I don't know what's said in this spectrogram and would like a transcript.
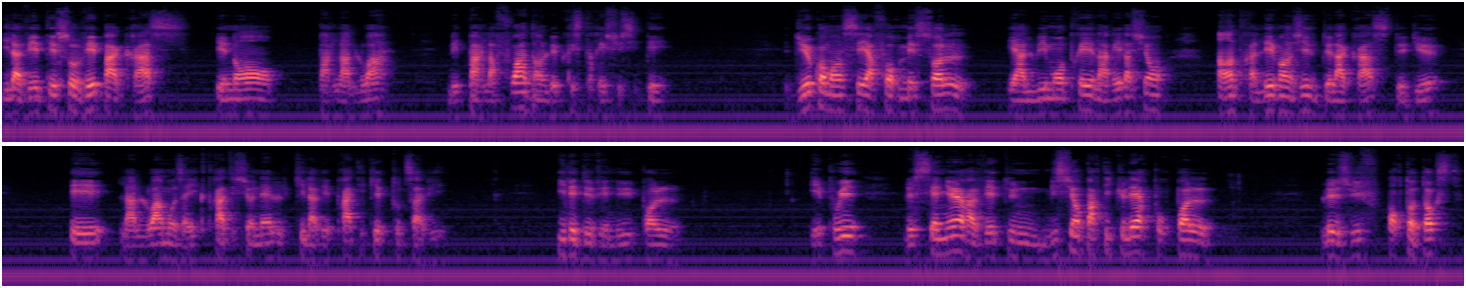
Il avait été sauvé par grâce et non par la loi, mais par la foi dans le Christ ressuscité. Dieu commençait à former Saul et à lui montrer la relation entre l'évangile de la grâce de Dieu et la loi mosaïque traditionnelle qu'il avait pratiquée toute sa vie. Il est devenu Paul. Et puis, le Seigneur avait une mission particulière pour Paul. Le juif orthodoxe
